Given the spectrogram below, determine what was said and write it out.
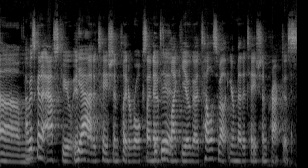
Um, I was going to ask you if yeah, meditation played a role because I know if did. you like yoga. Tell us about your meditation practice.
